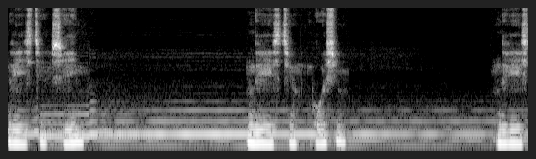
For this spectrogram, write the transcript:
207, 208, 209, 210,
